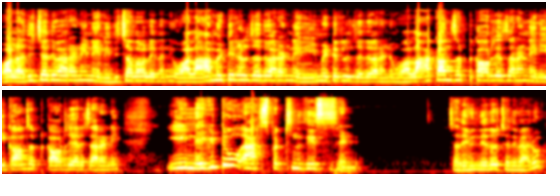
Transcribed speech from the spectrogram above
వాళ్ళు అది చదివారని నేను ఇది చదవలేదని వాళ్ళు ఆ మెటీరియల్ చదివారని నేను ఈ మెటీరియల్ చదివారని వాళ్ళు ఆ కాన్సెప్ట్ కవర్ చేశారని నేను ఈ కాన్సెప్ట్ కవర్ చేశారని ఈ నెగిటివ్ ఆస్పెక్ట్స్ని తీసేసేయండి. చదివింది ఏదో చదివారు.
